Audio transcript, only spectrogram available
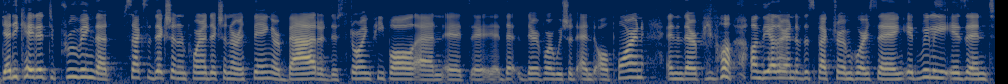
dedicated to proving that sex addiction and porn addiction are a thing or bad or destroying people and it's it, th- therefore we should end all porn and then there are people on the other end of the spectrum who are saying it really isn't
